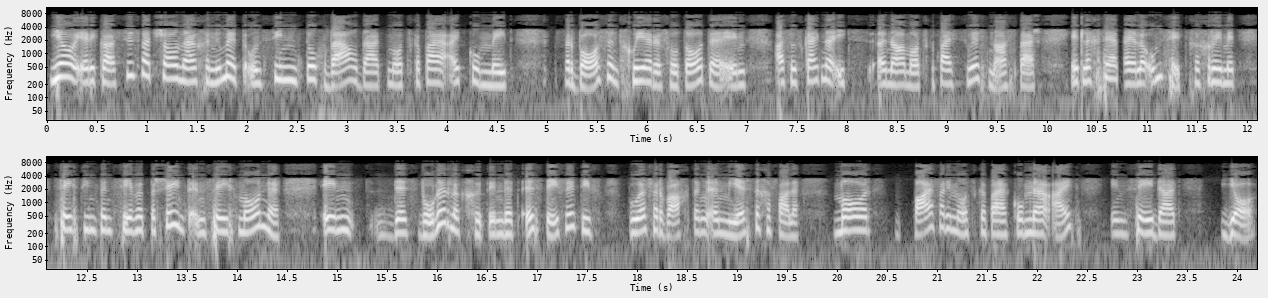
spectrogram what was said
Ja, Erika, soos wat Shaal nou genoem het, ons sien tog wel dat maatskappye uitkom met verbasend goeie resultate en as ons kyk na iets na 'n maatskappy soos Naspers, het hulle gesê hulle omset gegroei met 16.7% in 6 maande. En dis wonderlik goed en dit is definitief bo verwagting in meeste gevalle, maar baie van die maatskappye kom nou uit en sê dat Ja,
